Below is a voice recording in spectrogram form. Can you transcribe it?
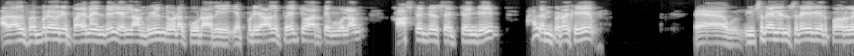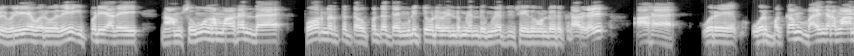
அதாவது பிப்ரவரி பதினைந்தில் எல்லாம் வீழ்ந்து விடக்கூடாது எப்படியாவது பேச்சுவார்த்தை மூலம் ஹாஸ்டேஜஸ் எக்ஸ்சேஞ்சு அதன் பிறகு இஸ்ரேலின் சிறையில் இருப்பவர்கள் வெளியே வருவது இப்படி அதை நாம் சுமூகமாக இந்த போர் நிறுத்தத்தை ஒப்பந்தத்தை முடித்து விட வேண்டும் என்று முயற்சி செய்து கொண்டு இருக்கிறார்கள் ஆக ஒரு ஒரு பக்கம் பயங்கரமான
